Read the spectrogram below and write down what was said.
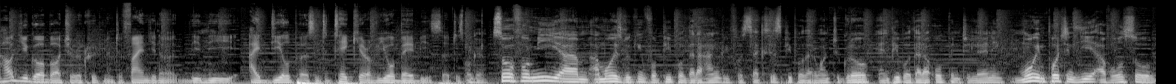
how do you go about your recruitment to find, you know, the, the ideal person to take care of your babies, so to speak? Okay. So for me, um, I'm always looking for people that are hungry for success, people that want to grow, and people that are open to learning. More importantly, I've also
